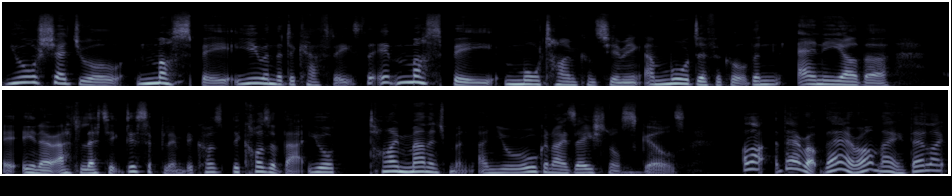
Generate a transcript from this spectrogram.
your schedule must be you and the decathletes that it must be more time consuming and more difficult than any other eh, you know athletic discipline because because of that your time management and your organizational skills they're up there, aren't they? They're like,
